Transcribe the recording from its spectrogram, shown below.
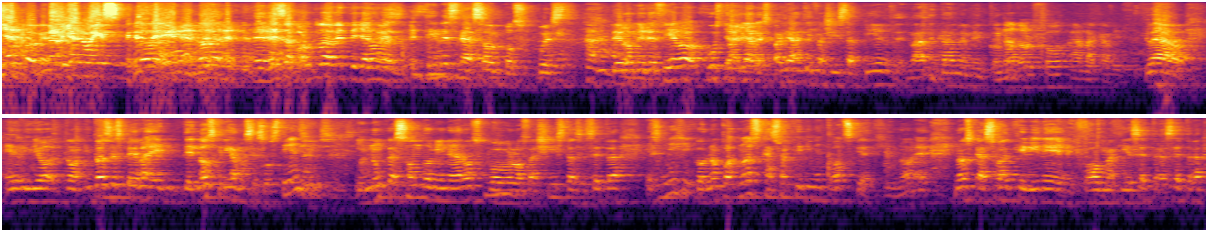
ya, no es. Desafortunadamente ya no, es. Tienes razón, por supuesto. Pero me refiero justo ya, ya. la España antifascista pierde, lamentablemente. Con Adolfo a la cabeza. Claro, entonces, pero de los que digamos se sostienen y nunca son dominados por los fascistas, etc. Es México, no, no es casual que viene Trotsky aquí, ¿no? Eh, no es casual que viene Reforma aquí, etcétera, etcétera.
